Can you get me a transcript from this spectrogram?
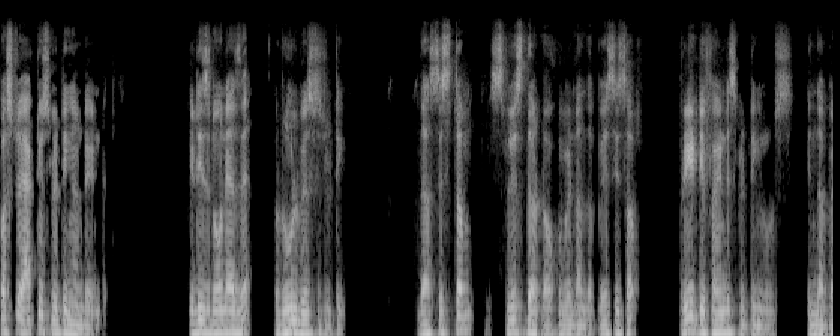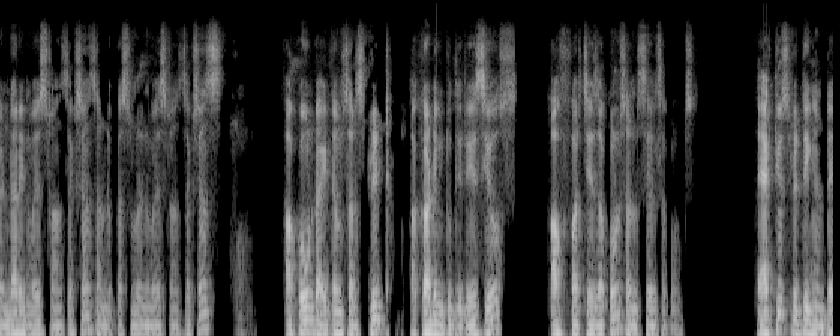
ఫస్ట్ యాక్టివ్ స్ప్లిట్టింగ్ అంటే ఏంటి? It is known as a rule based splitting the system splits the document on the basis of pre defined splitting rules in the vendor invoice transactions and customer invoice transactions account items are split according to the ratios of purchase accounts and sales accounts active splitting అంటే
